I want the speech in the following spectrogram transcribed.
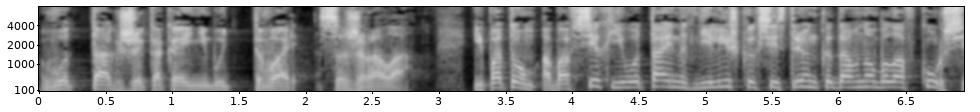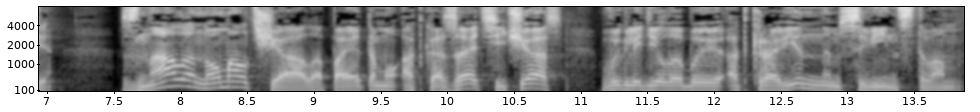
вот так же какая-нибудь тварь сожрала. И потом, обо всех его тайных делишках сестренка давно была в курсе. Знала, но молчала, поэтому отказать сейчас выглядело бы откровенным свинством.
